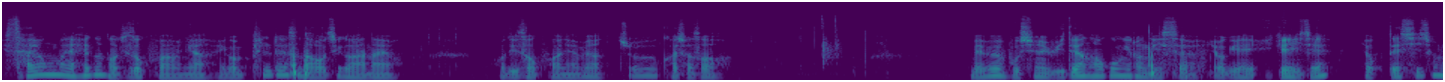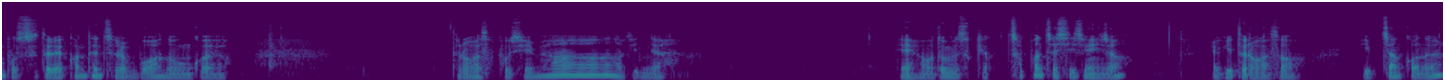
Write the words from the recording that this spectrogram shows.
이 사형마의 핵은 어디서 구하느냐 이건 필드에서 나오지가 않아요. 어디서 구하냐면 쭉 가셔서 맵을 보시면 위대한 허공이라는 게 있어요. 여기에 이게 이제 역대 시즌 보스들의 컨텐츠를 모아놓은 거예요. 들어가서 보시면 어딨냐? 예, 어둠의 습격 첫 번째 시즌이죠. 여기 들어가서 입장권을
